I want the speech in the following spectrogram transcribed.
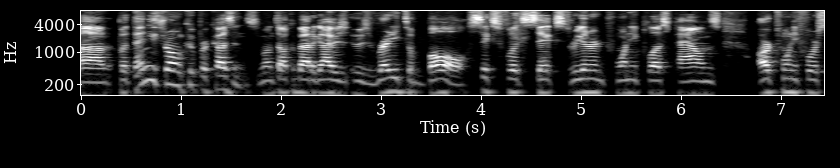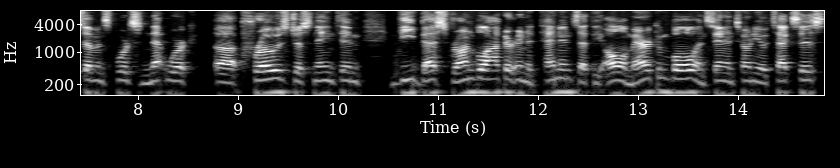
Uh, but then you throw in Cooper Cousins. You want to talk about a guy who's, who's ready to ball, six foot six, 320 plus pounds. Our 24 7 Sports Network uh, pros just named him the best run blocker in attendance at the All American Bowl in San Antonio, Texas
